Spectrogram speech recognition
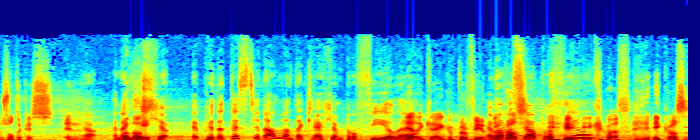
Zottekes. En Ja. En Maar dan dat kreeg je, heb je de test gedaan? Want dan krijg je een profiel. Hè? Ja, dan krijg ik een profiel. En wat ik was jouw profiel? ik, was, ik was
